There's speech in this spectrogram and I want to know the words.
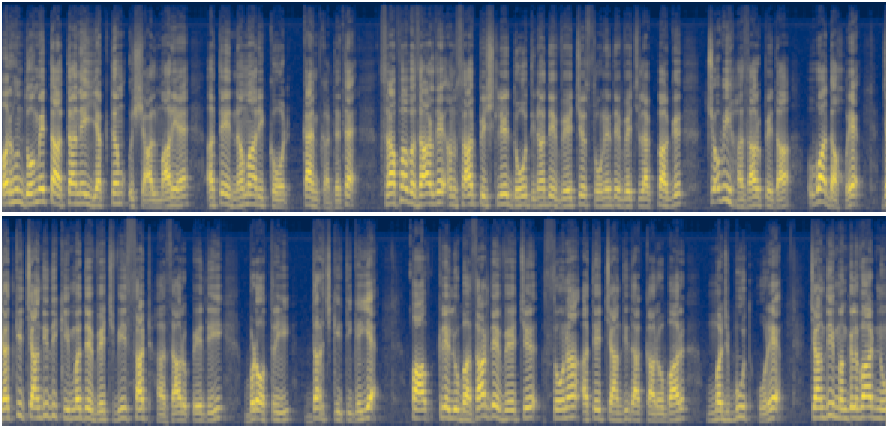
ਪਰ ਹੁਣ ਦੋਵੇਂ ਧਾਤਾਂ ਨੇ ਯਕਦਮ ਉਛਾਲ ਮਾਰਿਆ ਅਤੇ ਨਵਾਂ ਰਿਕਾਰਡ ਕਾਇਮ ਕਰ ਦਿੱਤਾ ਸਰਾਫਾ ਬਾਜ਼ਾਰ ਦੇ ਅਨੁਸਾਰ ਪਿਛਲੇ 2 ਦਿਨਾਂ ਦੇ ਵਿੱਚ ਸੋਨੇ ਦੇ ਵਿੱਚ ਲਗਭਗ 24000 ਰੁਪਏ ਦਾ ਵਾਧਾ ਹੋਇਆ ਜਦਕਿ ਚਾਂਦੀ ਦੀ ਕੀਮਤ ਦੇ ਵਿੱਚ ਵੀ 60000 ਰੁਪਏ ਦੀ ਬੜੋਤਰੀ ਦਰਜ ਕੀਤੀ ਗਈ ਹੈ। ਭਾਵ ਘਰੇਲੂ ਬਾਜ਼ਾਰ ਦੇ ਵਿੱਚ ਸੋਨਾ ਅਤੇ ਚਾਂਦੀ ਦਾ ਕਾਰੋਬਾਰ ਮਜ਼ਬੂਤ ਹੋ ਰਿਹਾ ਹੈ। ਚਾਂਦੀ ਮੰਗਲਵਾਰ ਨੂੰ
